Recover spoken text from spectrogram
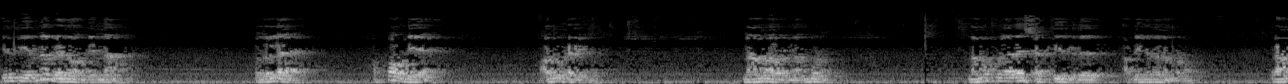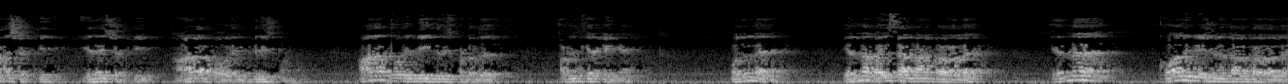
இதுக்கு என்ன வேணும் அப்படின்னா முதல்ல அப்பாவுடைய அருள் கிடைக்கும். நாம அவரை நம்பணும். நமக்குள்ளாரே சக்தி இருக்குது அப்படிங்கிறத நம்பணும். பிராண சக்தி இறை சக்தி ஆறா பவரை இன்க்ரீஸ் பண்ணணும். ஆறா பவர் எப்படி இன்க்ரீஸ் பண்ணுறது அப்படின்னு கேட்டீங்க. முதல்ல என்ன வயசாக இருந்தாலும் பரவாயில்ல என்ன குவாலிஃபிகேஷன் இருந்தாலும் பரவாயில்ல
